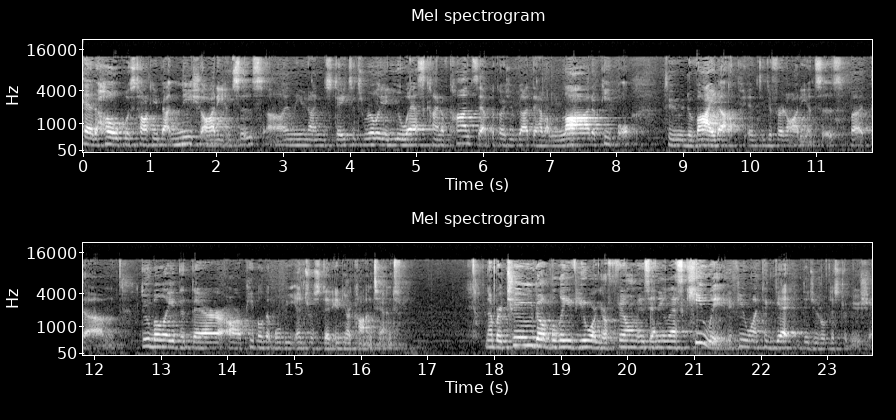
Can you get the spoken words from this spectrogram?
Ted Hope was talking about niche audiences uh, in the United States. It's really a U.S. kind of concept because you've got to have a lot of people to divide up into different audiences. But um, do believe that there are people that will be interested in your content. Number two, don't believe you or your film is any less Kiwi if you want to get digital distribution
